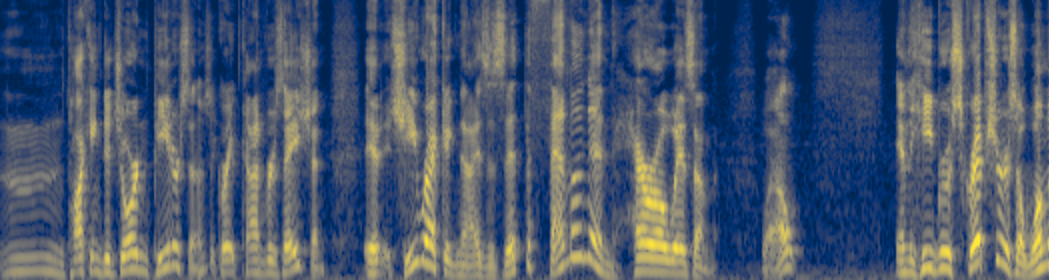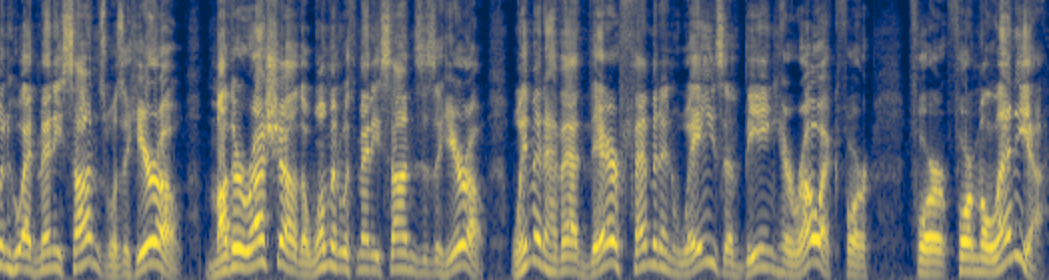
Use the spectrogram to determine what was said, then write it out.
mm, talking to Jordan Peterson. It was a great conversation. It, she recognizes it, the feminine heroism. Well, in the Hebrew scriptures, a woman who had many sons was a hero. Mother Russia, the woman with many sons, is a hero. Women have had their feminine ways of being heroic for, for, for millennia.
